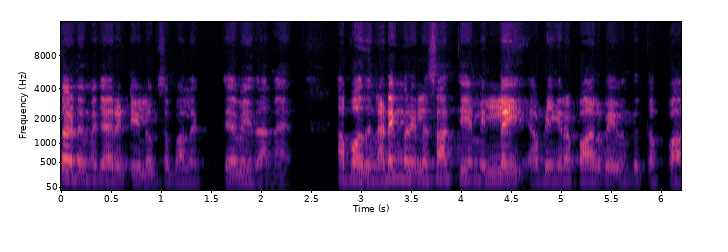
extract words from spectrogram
தேர்டு மெஜாரிட்டி லோக்சபால தேவைதானே. அப்போ அது நடைமுறையில சாத்தியம் இல்லை அப்படிங்கிற பார்வை வந்து தப்பா?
